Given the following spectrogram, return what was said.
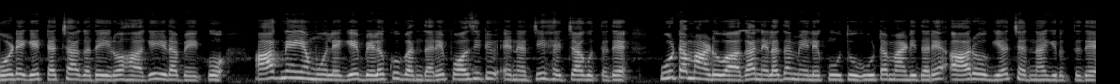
ಗೋಡೆಗೆ ಟಚ್ ಆಗದೆ ಇರೋ ಹಾಗೆ ಇಡಬೇಕು. ಆಗ್ನೇಯ ಮೂಲೆಗೆ ಬೆಳಕು ಬಂದರೆ ಪಾಸಿಟಿವ್ ಎನರ್ಜಿ ಹೆಚ್ಚಾಗುತ್ತದೆ. ಊಟ ಮಾಡುವಾಗ ನೆಲದ ಮೇಲೆ ಕೂತು ಊಟ ಮಾಡಿದರೆ ಆರೋಗ್ಯ ಚೆನ್ನಾಗಿರುತ್ತದೆ.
